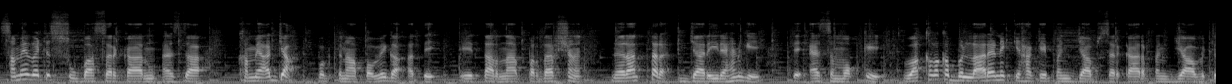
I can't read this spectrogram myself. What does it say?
ਸਮੇਂ ਵਿੱਚ ਸੂਬਾ ਸਰਕਾਰ ਨੂੰ ਇਸ ਦਾ ਖਮਿਆਜਾ ਭੁਗਤਣਾ ਪਵੇਗਾ ਅਤੇ ਇਹ ਧਰਨਾ ਪ੍ਰਦਰਸ਼ਨ ਨਿਰੰਤਰ ਜਾਰੀ ਰਹਿਣਗੇ ਤੇ ਇਸ ਮੌਕੇ ਵੱਖ-ਵੱਖ ਬੁਲਾਰਿਆਂ ਨੇ ਕਿਹਾ ਕਿ ਪੰਜਾਬ ਸਰਕਾਰ ਪੰਜਾਬ ਵਿੱਚ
